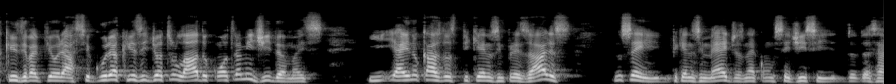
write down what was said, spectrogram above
crise vai piorar. Segura a crise de outro lado com outra medida, mas e, e aí no caso dos pequenos empresários, não sei, pequenos e médios, né, como você disse, dessa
